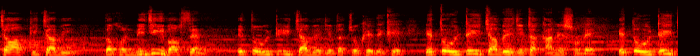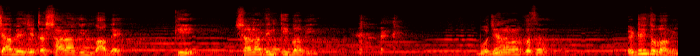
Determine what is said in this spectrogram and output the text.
চা কি চাবি? তখন নিজেই ভাবছেন, এ তো ওইটাই চাবে যেটা চোখে দেখে, এ তো ওইটাই চাবে যেটা কানে শোনে, এ তো ওইটাই চাবে যেটা সারাদিন ভাবে। কি? সারাদিন কি ভাবি? বোঝেন আমার কথা? এটাই তো ভাবি।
